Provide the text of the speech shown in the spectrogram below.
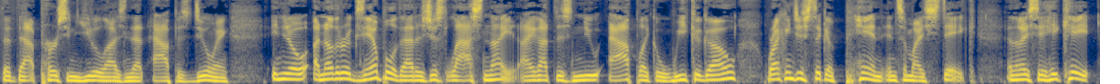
that that person utilizing that app is doing. And you know, another example of that is just last night. I got this new app like a week ago where I can just stick a pin into my steak. And then I say, Hey, Kate,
